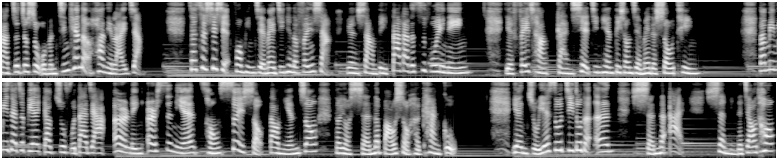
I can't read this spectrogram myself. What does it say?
那这就是我们今天的换你来讲。再次谢谢凤萍姐妹今天的分享，愿上帝大大的赐福于您，也非常感谢今天弟兄姐妹的收听。那秘密在这边要祝福大家，二零二四年从岁首到年终都有神的保守和看顾，愿主耶稣基督的恩、神的爱、圣灵的交通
